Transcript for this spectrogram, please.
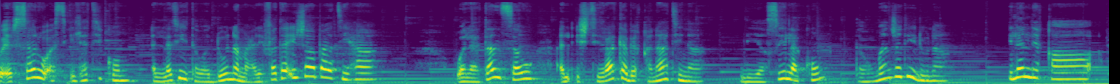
وإرسال أسئلتكم التي تودون معرفة إجاباتها. ولا تنسوا الاشتراك بقناتنا ليصلكم دوما جديدنا. إلى اللقاء.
